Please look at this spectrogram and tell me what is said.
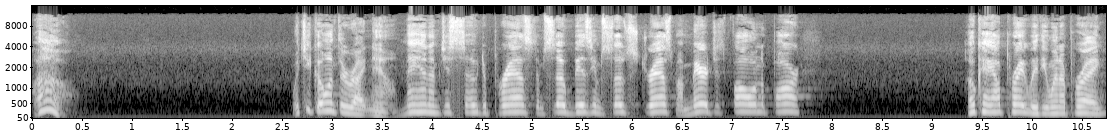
Whoa. What you going through right now? Man, I'm just so depressed. I'm so busy. I'm so stressed. My marriage is falling apart. Okay, I'll pray with you when I pray.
